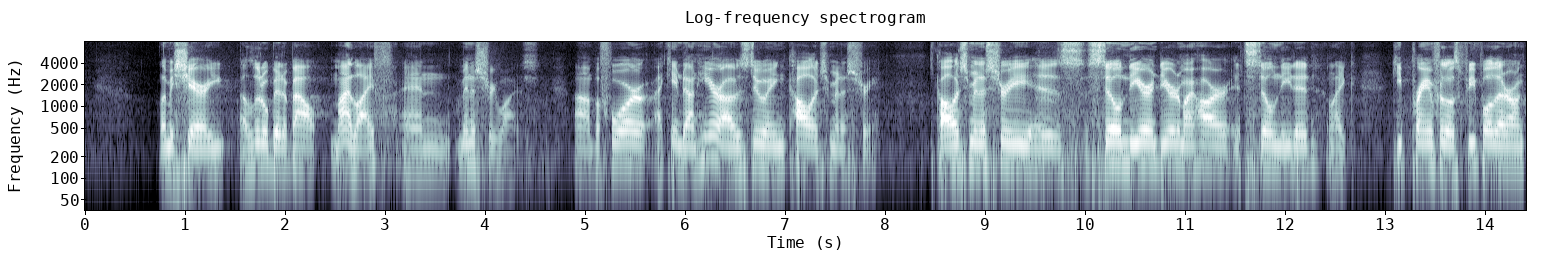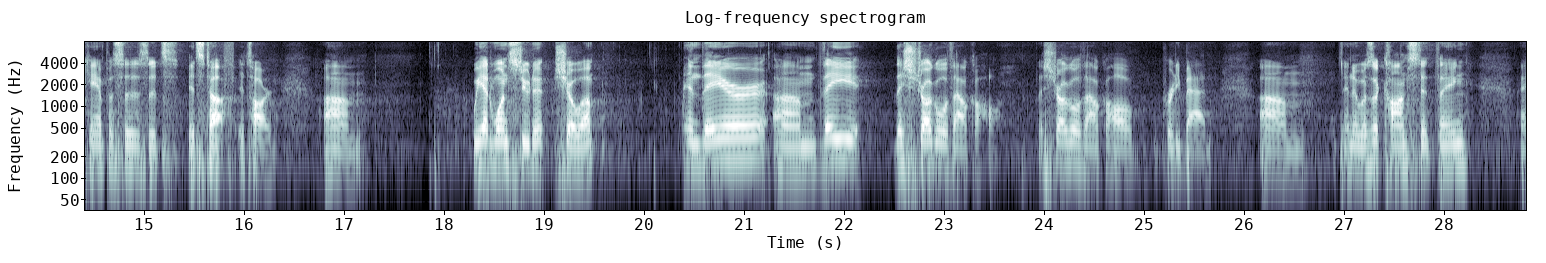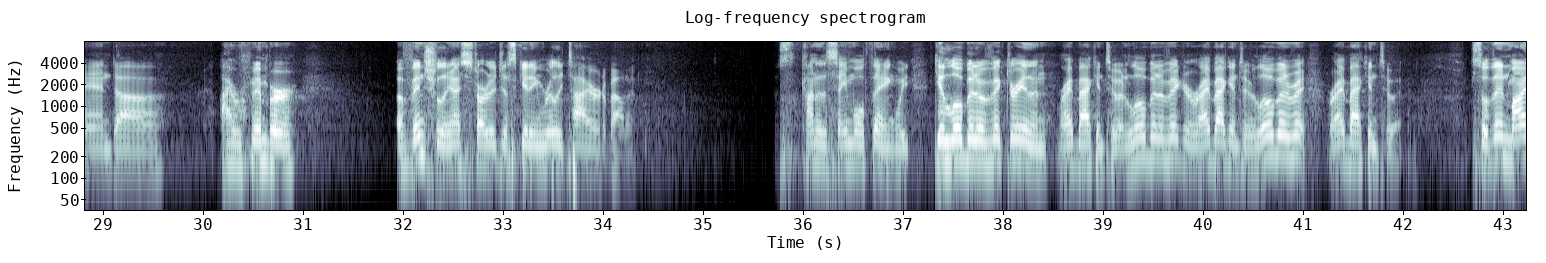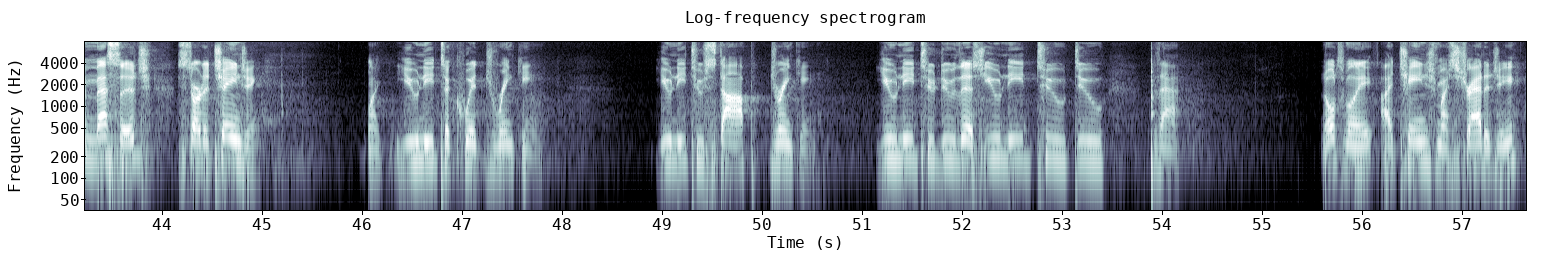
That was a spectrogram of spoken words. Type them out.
Let me share a little bit about my life and ministry wise. Uh, before I came down here, I was doing college ministry. College ministry is still near and dear to my heart. It's still needed. Like, keep praying for those people that are on campuses. It's, it's tough, it's hard. Um, we had one student show up, and they're, um, they, they struggle with alcohol. They struggle with alcohol pretty bad. Um, and it was a constant thing. And uh, I remember eventually I started just getting really tired about it. It's kind of the same old thing. We get a little bit of victory and then right back into it. A little bit of victory, right back into it. A little bit of it, right back into it. So then my message started changing. Like, you need to quit drinking. You need to stop drinking. You need to do this. You need to do that. And ultimately, I changed my strategy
